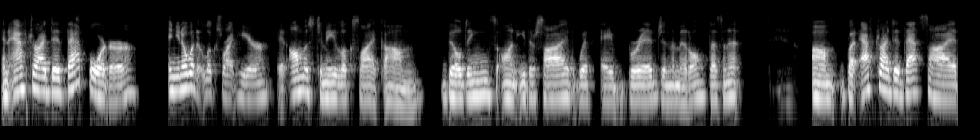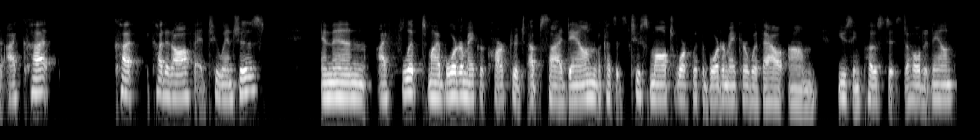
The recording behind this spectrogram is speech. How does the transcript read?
And after I did that border, and you know what it looks right here? It almost to me looks like um, buildings on either side with a bridge in the middle, doesn't it? Um, but after I did that side, I cut, cut, cut it off at two inches and then I flipped my border maker cartridge upside down because it's too small to work with the border maker without um, using post-its to hold it down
